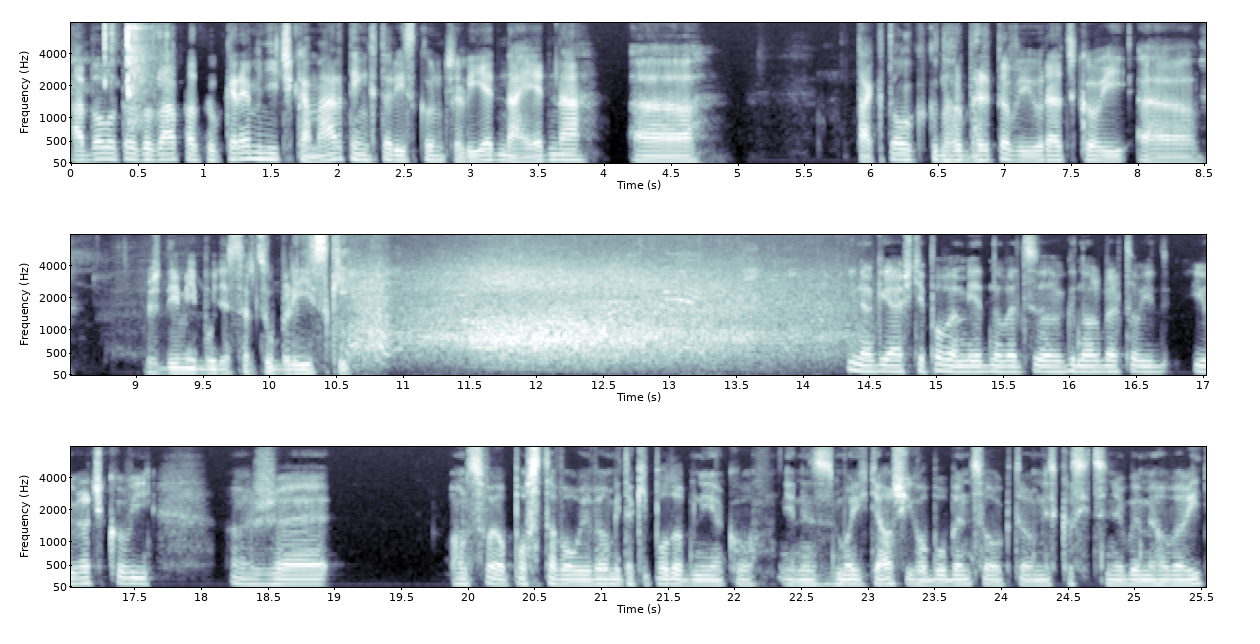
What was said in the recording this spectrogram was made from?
A bolo to zo zápasu Kremnička Martin, ktorý skončil 1-1. Uh, tak toľko k Norbertovi Juračkovi. Uh, vždy mi bude srdcu blízky. Inak ja ešte poviem jednu vec k Norbertovi Juračkovi, že on svojou postavou je veľmi taký podobný ako jeden z mojich ďalších obľúbencov, o ktorom dneska síce nebudeme hovoriť,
